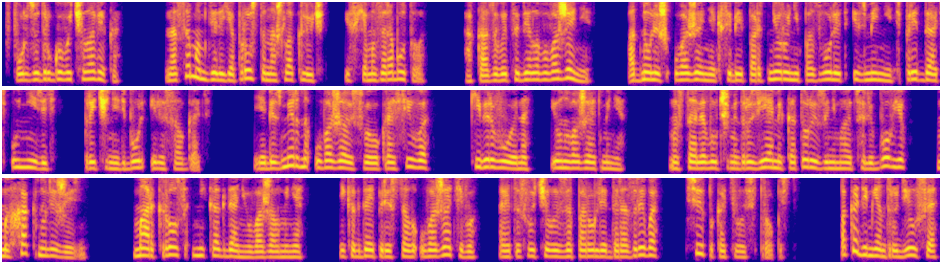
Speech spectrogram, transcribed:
в пользу другого человека. На самом деле я просто нашла ключ, и схема заработала. Оказывается, дело в уважении. Одно лишь уважение к себе и партнеру не позволит изменить, предать, унизить, причинить боль или солгать. Я безмерно уважаю своего красивого кибервоина, и он уважает меня. Мы стали лучшими друзьями, которые занимаются любовью, мы хакнули жизнь. Марк Росс никогда не уважал меня, и когда я перестала уважать его, а это случилось за пару лет до разрыва, все и покатилось в пропасть. Пока Демьян трудился,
